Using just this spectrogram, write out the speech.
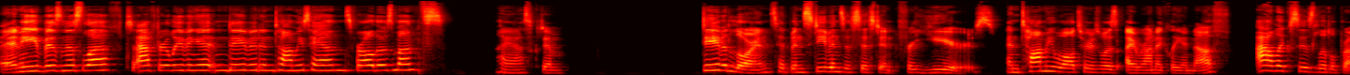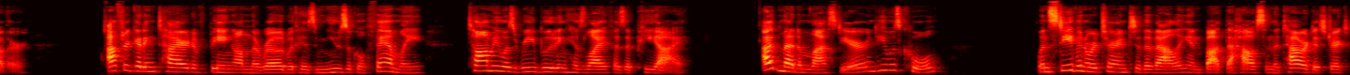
any business left after leaving it in David and Tommy's hands for all those months? I asked him. David Lawrence had been Stephen's assistant for years, and Tommy Walters was, ironically enough, Alex's little brother. After getting tired of being on the road with his musical family, Tommy was rebooting his life as a PI. I'd met him last year, and he was cool. When Stephen returned to the valley and bought the house in the Tower District,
